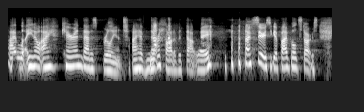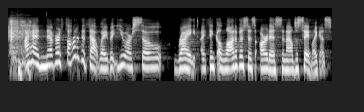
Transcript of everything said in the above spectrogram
I, you know, I, Karen, that is brilliant. I have never thought of it that way. I'm serious. You get five gold stars. I had never thought of it that way, but you are so right. I think a lot of us as artists, and I'll just say it like as,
